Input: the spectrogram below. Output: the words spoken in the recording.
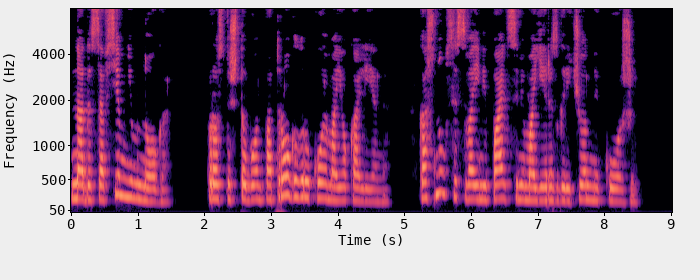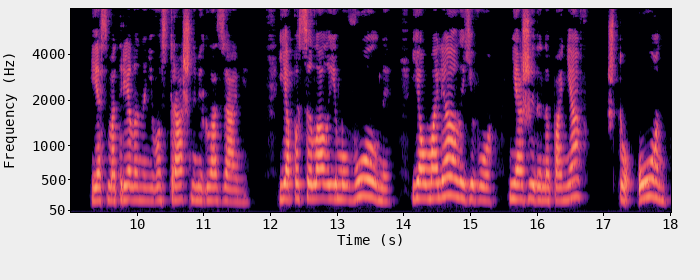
надо совсем немного, просто чтобы он потрогал рукой мое колено, коснулся своими пальцами моей разгоряченной кожи. Я смотрела на него страшными глазами. Я посылала ему волны, я умоляла его, неожиданно поняв, что он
